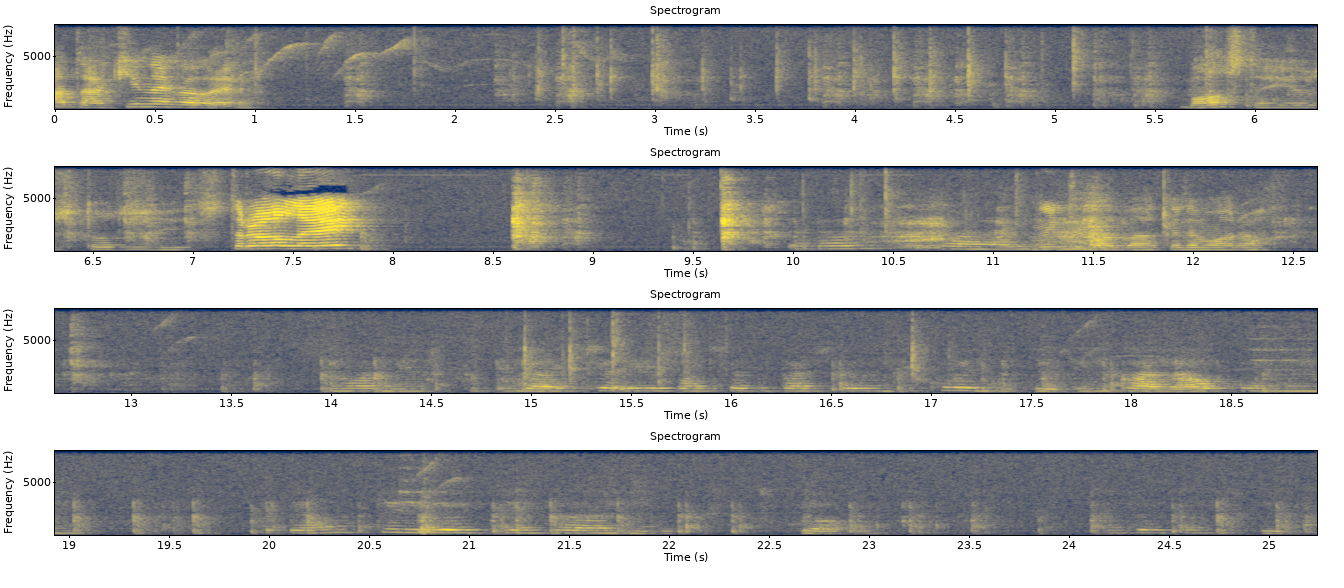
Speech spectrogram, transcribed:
matar aqui, né, galera? Bosta, rios todos os vídeos. Trolei! Muito babaca, da moral. Meu amigo, se quiser, ele pode ser parceiro de coisa. Eu tenho um canal com 180 jogos. 180 inscritos.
